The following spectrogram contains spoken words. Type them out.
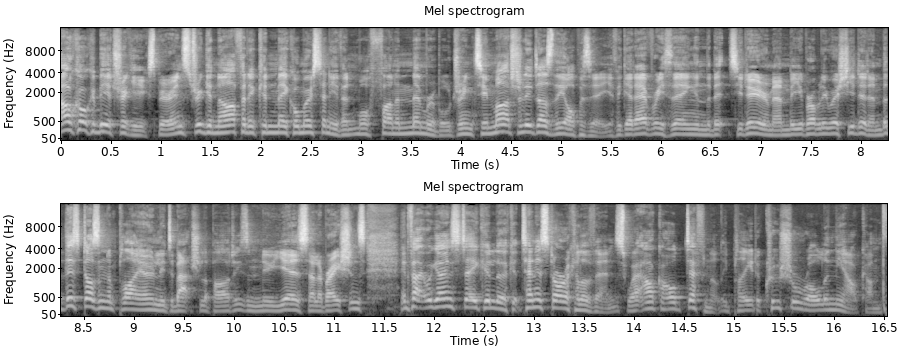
Alcohol can be a tricky experience. Drink enough and it can make almost any event more fun and memorable. Drink too much and it does the opposite. You forget everything and the bits you do remember you probably wish you didn't. But this doesn't apply only to bachelor parties and New Year's celebrations. In fact, we're going to take a look at 10 historical events where alcohol definitely played a crucial role in the outcome.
